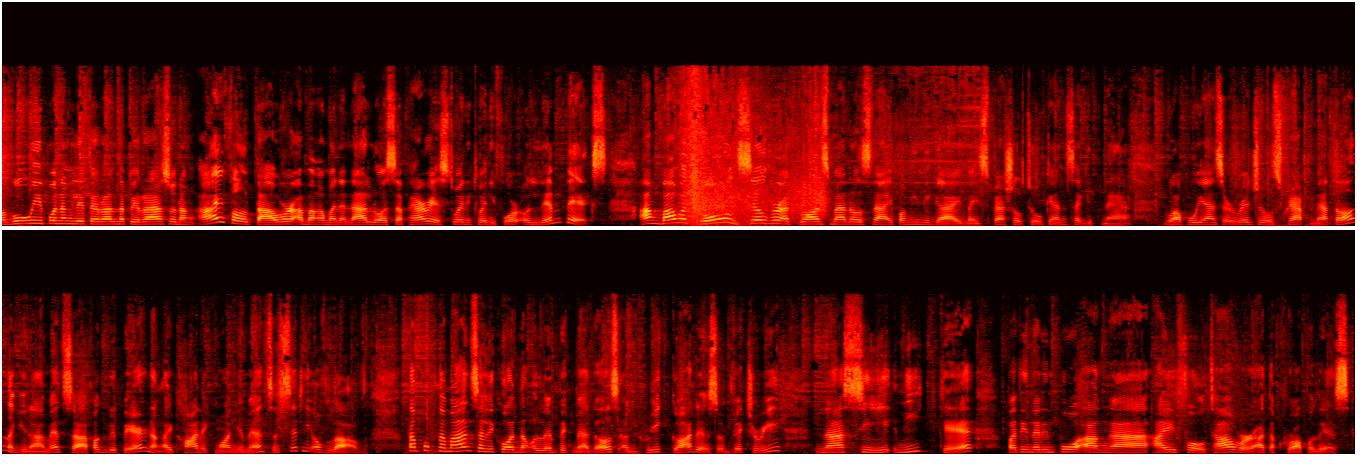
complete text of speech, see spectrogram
Mag-uwi po ng literal na piraso ng Eiffel Tower ang mga mananalo sa Paris 2024 Olympics. Ang bawat gold, silver at bronze medals na ipamimigay may special token sa gitna. Gawa po yan sa original scrap metal na ginamit sa pag-repair ng iconic monument sa City of Love. Tampok naman sa likod ng Olympic medals ang Greek goddess of victory na si Nike, pati na rin po ang uh, Eiffel Tower at Acropolis.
